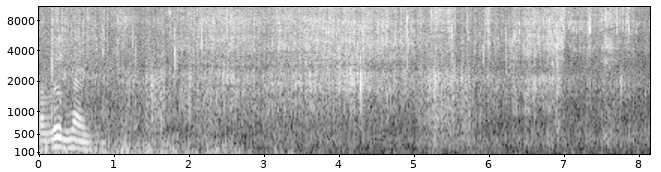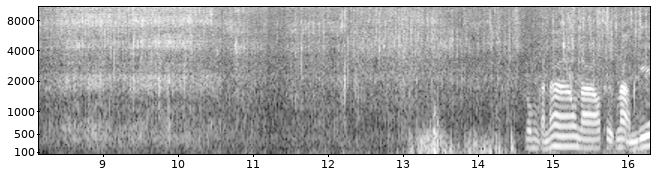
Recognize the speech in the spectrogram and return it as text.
กันเริ่มใหญ่ลมกันหนาวหนาวถือหนามเย็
